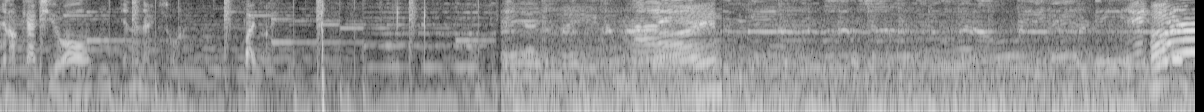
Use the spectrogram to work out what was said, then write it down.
and I'll catch you all in the next one. Bye bye. Hundred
